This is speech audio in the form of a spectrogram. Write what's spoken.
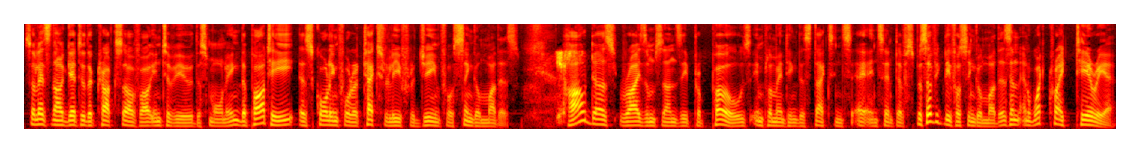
So let's now get to the crux of our interview this morning. The party is calling for a tax relief regime for single mothers. Yes. How does Rise Mzansi propose implementing this tax in- uh, incentive specifically for single mothers, and, and what criteria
